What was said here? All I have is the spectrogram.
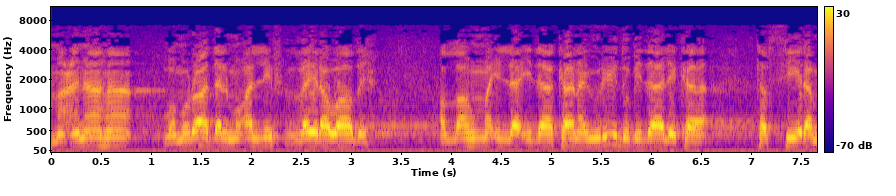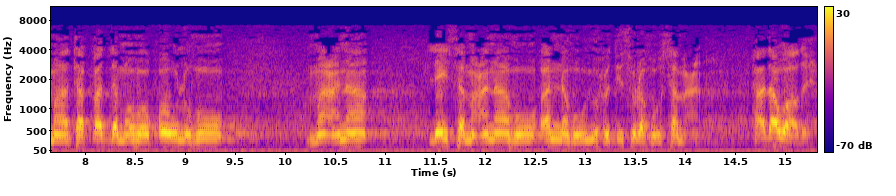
معناها ومراد المؤلف غير واضح. اللهم إلا إذا كان يريد بذلك تفسير ما تقدم وهو قوله معنى ليس معناه أنه يحدث له سمعا هذا واضح.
